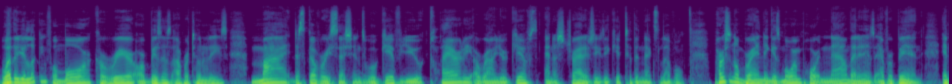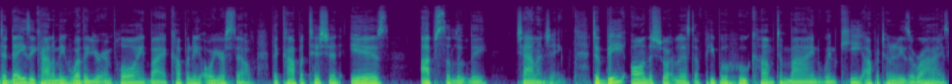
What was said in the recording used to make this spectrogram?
Whether you're looking for more career or business opportunities, my discovery sessions will give you clarity around your gifts and a strategy to get to the next level. Personal branding is more important now than it has ever been. In today's economy, whether you're employed by a company or yourself, the competition is absolutely challenging. To be on the short list of people who come to mind when key opportunities arise,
